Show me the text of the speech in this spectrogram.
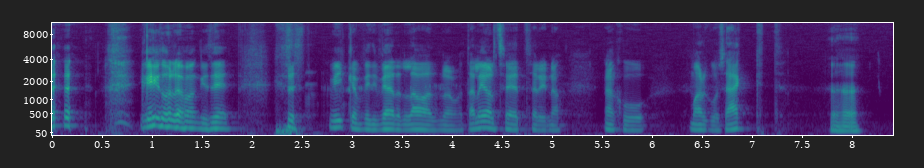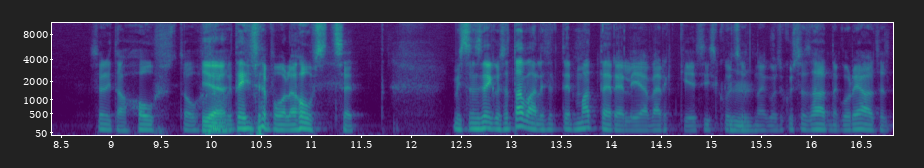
kõige hullem ongi see, et sest Miikal pidi peale lavale tulema, tal ei olnud see, et see oli noh, nagu Margus Act, see oli ta host oh,, Jah. nagu teise poole host set. mis on see, kui sa tavaliselt teed materjali ja värki ja siis kutsud mm. nagu, kus sa saad nagu reaalselt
